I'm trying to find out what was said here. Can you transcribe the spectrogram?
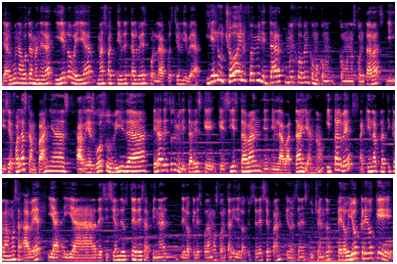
de alguna u otra manera y él lo veía más factible tal vez por la cuestión liberal. Y él luchó, él fue militar muy joven como, como, nos contabas y, se fue a las campañas, arriesgó su vida, era de estos militares que, que sí estaban en, la batalla, ¿no? Y tal vez aquí en la plática vamos a, ver y a, decisión de ustedes al final de lo que les podamos contar y de lo que ustedes sepan que nos están escuchando, pero yo creo que,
